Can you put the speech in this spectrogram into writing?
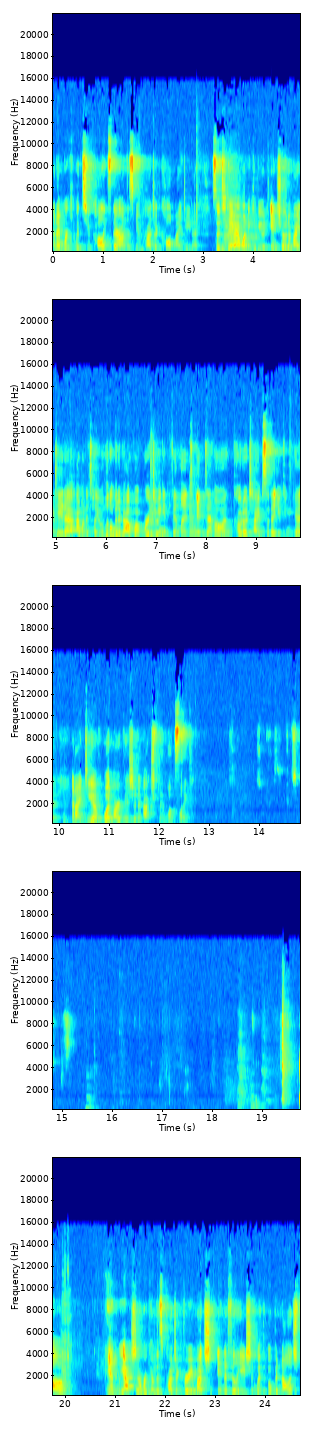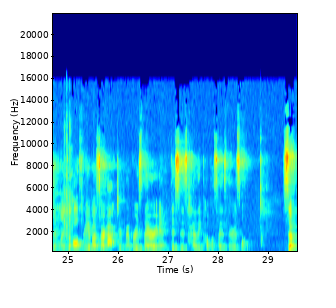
and I'm working with two colleagues there on this new project called My Data. So today I want to give you an intro to My Data. I want to tell you a little bit about what we're doing in Finland and demo a prototype so that you can get an idea of what our vision actually looks like. Um, and we actually are working on this project very much in affiliation with Open Knowledge Finland. All three of us are active members there, and this is highly publicized there as well. So,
